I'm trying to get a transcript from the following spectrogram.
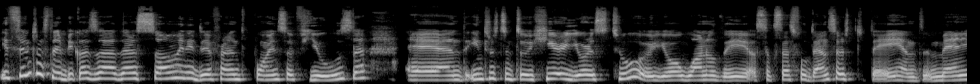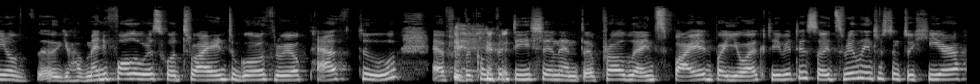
it's interesting because uh, there are so many different points of views and interesting to hear yours too. You're one of the successful dancers today and many of the, you have many followers who are trying to go through your path too after the competition and uh, probably inspired by your activities. So it's really interesting to hear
